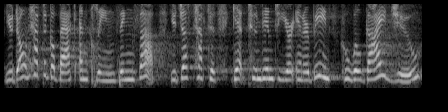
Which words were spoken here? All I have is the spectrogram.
You don't have to go back and clean things up. You just have to get tuned into your inner being who will guide you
